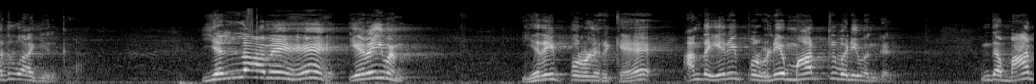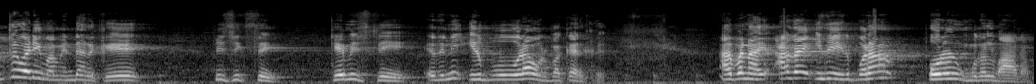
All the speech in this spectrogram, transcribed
அதுவாகி இருக்கிறான். எல்லாமே இறைவன். இறைப்பொருள் இருக்க அந்த இறைப்பொருளுடைய மாற்று வடிவங்கள். இந்த மாற்று வடிவம் என்ன இருக்குது ஃபிசிக்ஸு கெமிஸ்ட்ரி இதுன்னு இது பூரா ஒரு பக்கம் இருக்குது அப்போ நான் அதை இது இது பூரா பொருள் முதல் வாதம்.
